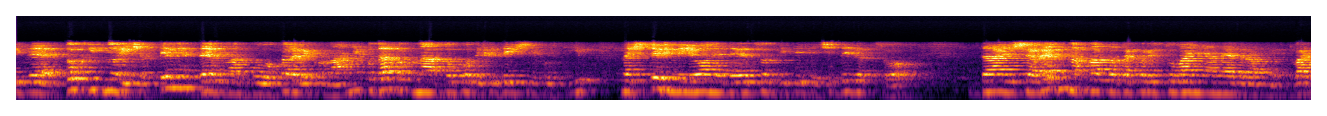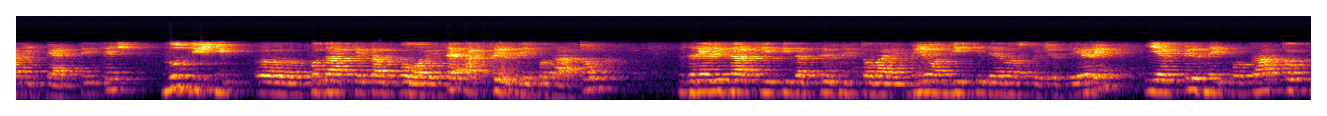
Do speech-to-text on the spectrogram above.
іде дохідної частини, де в нас було перевиконання, податок на доходи фізичних осіб на 4 мільйони 902 тисячі 900. Далі рентна плата за користування недрами 25 тисяч. Внутрішні е, податки та збори це акцизний податок. З реалізації підакцизних товарів 1 294 і акцизний податок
